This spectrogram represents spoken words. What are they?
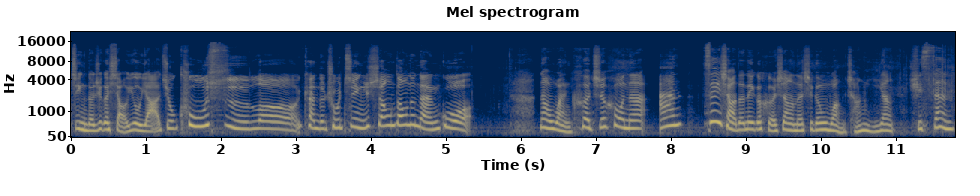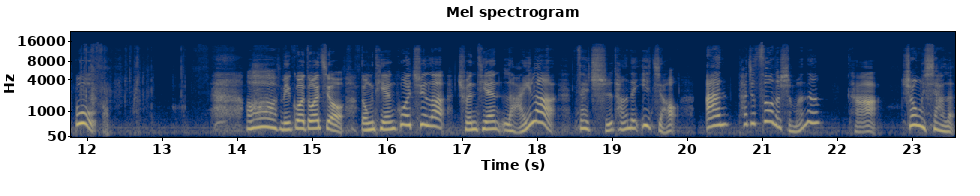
静的这个小幼芽就枯死了，看得出静相当的难过。那晚课之后呢，安最小的那个和尚呢，是跟往常一样去散步。啊，没过多久，冬天过去了，春天来了。在池塘的一角，安他就做了什么呢？他种下了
